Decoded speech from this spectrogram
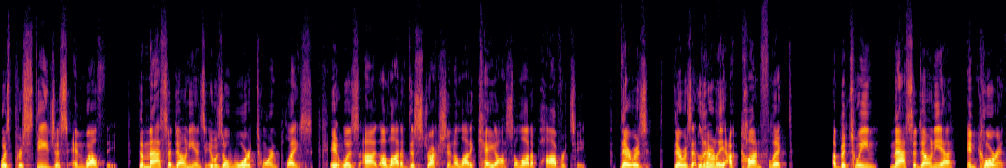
was prestigious and wealthy. The Macedonians, it was a war torn place. It was uh, a lot of destruction, a lot of chaos, a lot of poverty. There was, there was literally a conflict uh, between Macedonia and Corinth.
